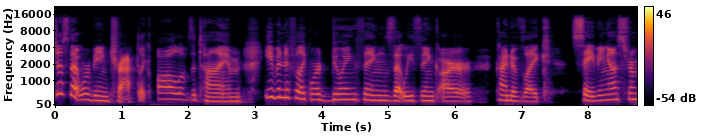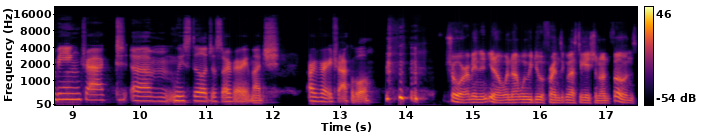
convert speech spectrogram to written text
just that we're being tracked like all of the time. Even if like we're doing things that we think are kind of like saving us from being tracked um we still just are very much are very trackable Sure. I mean, you know, when when we do a forensic investigation on phones,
